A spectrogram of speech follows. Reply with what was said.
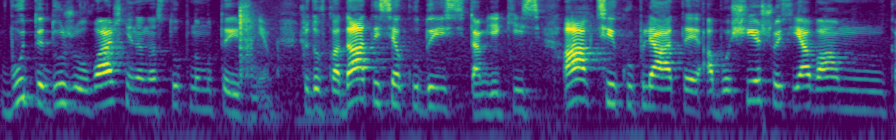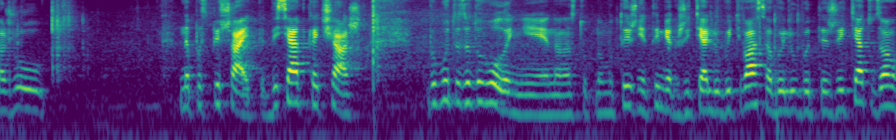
Будьте дуже уважні на наступному тижні. Щодо вкладатися кудись, там якісь акції купляти або ще щось, я вам кажу, не поспішайте. Десятка чаш. Ви будете задоволені на наступному тижні тим, як життя любить вас, а ви любите життя. Тут з вами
